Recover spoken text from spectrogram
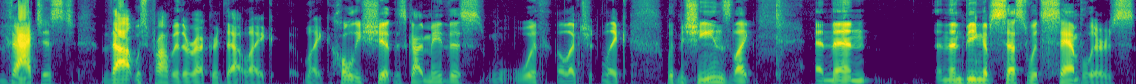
that just that was probably the record that like like holy shit this guy made this with electric like with machines like and then and then being obsessed with samplers.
